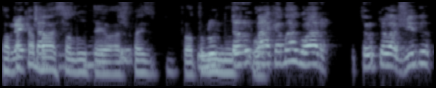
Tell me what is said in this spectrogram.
Tá pra Moleque acabar tá- essa luta aí, eu acho. que Faz, falta um minuto. Lutando, pô. vai acabar agora. Lutando pela vida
